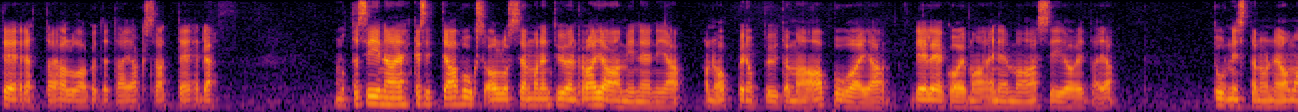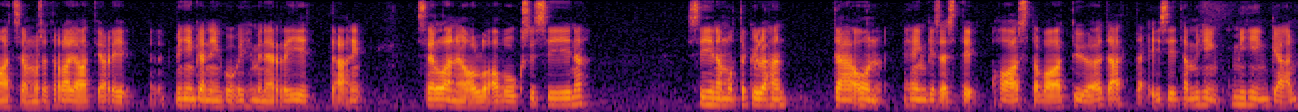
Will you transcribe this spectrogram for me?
tehdä tai haluaako tätä jaksaa tehdä. Mutta siinä on ehkä sitten avuksi ollut semmoinen työn rajaaminen ja on oppinut pyytämään apua ja delegoimaan enemmän asioita ja tunnistanut ne omat semmoiset rajat ja ri, mihinkä niin kuin ihminen riittää, niin sellainen on ollut avuksi siinä. siinä mutta kyllähän tämä on henkisesti haastavaa työtä, että ei siitä mihin, mihinkään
